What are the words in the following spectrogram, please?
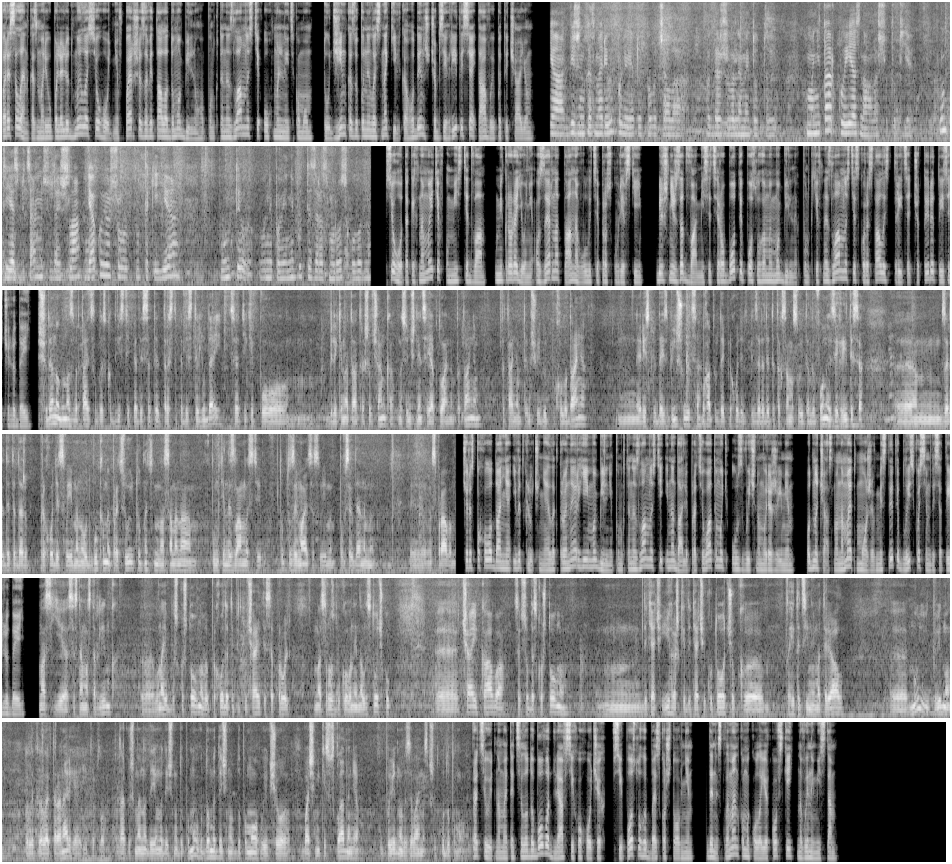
Переселенка з Маріуполя Людмила сьогодні вперше завітала до мобільного пункту незламності у Хмельницькому. Тут жінка зупинилась на кілька годин, щоб зігрітися та випити чаю. Я біженка з Маріуполя, я тут отримала, одержували ми тут е, гуманітарку, і я знала, що тут є пункт. Я спеціально сюди йшла. Дякую, що тут такі є пункти. Вони повинні бути зараз мороз, холодно. Всього таких наметів у місті два у мікрорайоні Озерна та на вулиці Проскурівській. Більш ніж за два місяці роботи послугами мобільних пунктів незламності скористались 34 тисячі людей. Щоденно до нас звертається близько 250-350 людей. Це тільки по біля кінотеатру Шевченка. На сьогоднішній день це є актуальним питанням. Питанням тим, що йдуть похолодання. Ріст людей збільшується. Багато людей приходять підзарядити так само свої телефони, зігрітися, ем, зарядити навіть приходять своїми ноутбуками, працюють тут на, саме на пункті незламності, тобто займаються своїми повсякденними е, справами. Через похолодання і відключення електроенергії мобільні пункти незламності і надалі працюватимуть у звичному режимі. Одночасно намет може вмістити близько 70 людей. У нас є система Starlink, вона є безкоштовна. Ви приходите, підключаєтеся, пароль у нас роздрукований на листочку. Е, Чай, кава це все безкоштовно. Дитячі іграшки, дитячий куточок, е, агітаційний матеріал. Е, Ну і відповідно електроенергія і тепло. Також ми надаємо медичну допомогу, домедичну допомогу. Якщо бачимо якісь ускладнення, відповідно визиваємо швидку допомогу. Працюють намети цілодобово для всіх охочих. Всі послуги безкоштовні. Денис Клименко, Микола Юрковський. Новини міста.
